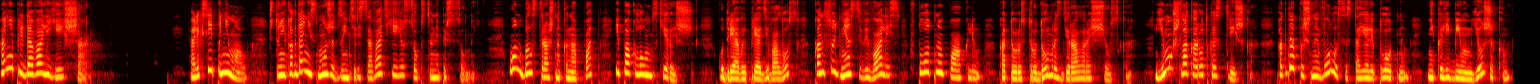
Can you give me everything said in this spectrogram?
Они придавали ей шарм. Алексей понимал, что никогда не сможет заинтересовать ее собственной персоной. Он был страшно конопат и поклонский рыж. Кудрявые пряди волос к концу дня свивались в плотную паклю, которую с трудом раздирала расческа. Ему шла короткая стрижка, когда пышные волосы стояли плотным, неколебимым ежиком,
